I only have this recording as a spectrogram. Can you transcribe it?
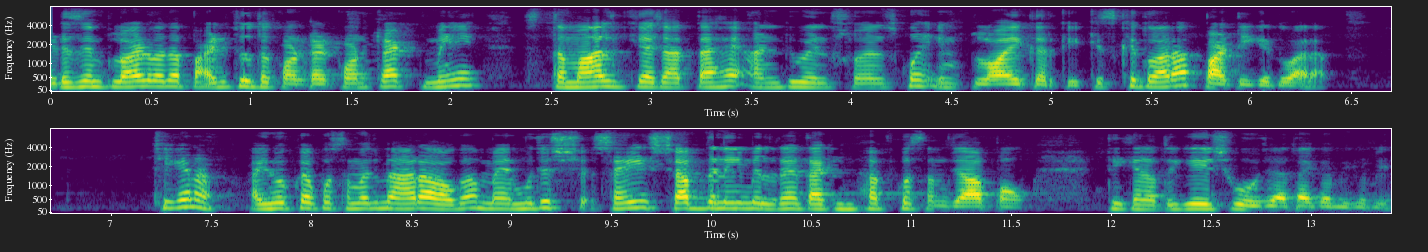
It is employed by the party to the contract contract में इस्तेमाल किया जाता है अनड्यू इन्फ्लुएंस को एम्प्लॉय करके, किसके द्वारा? पार्टी के द्वारा। ठीक है ना? आई होप आपको समझ में आ रहा होगा। मैं, मुझे सही शब्द नहीं मिल रहे हैं ताकि मैं आपको समझा पाऊँ। ठीक है ना? तो ये इशू हो जाता है कभी कभी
